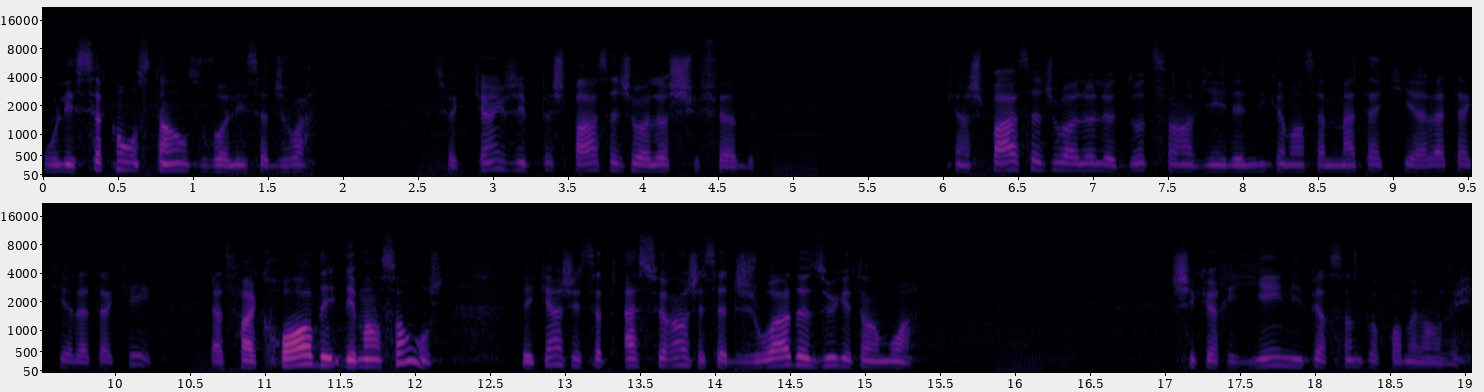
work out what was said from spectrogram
ou les circonstances voler cette joie? Que quand je perds cette joie-là, je suis faible. Quand je perds cette joie-là, le doute s'en vient. L'ennemi commence à m'attaquer, à l'attaquer, à l'attaquer, à te faire croire des mensonges. Mais quand j'ai cette assurance, j'ai cette joie de Dieu qui est en moi, je sais que rien ni personne ne va pouvoir me l'enlever.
